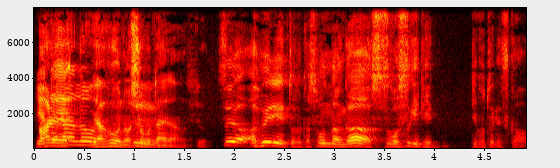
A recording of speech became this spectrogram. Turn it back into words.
やあれ、たらあの、Yahoo の招待なんですよ。それはアフィリエイトとかそんなんがすごすぎてってことですか？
